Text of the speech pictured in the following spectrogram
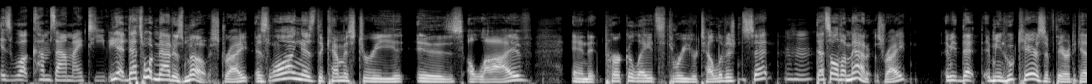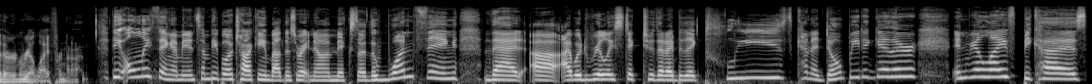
is what comes on my TV. Yeah, that's what matters most, right? As long as the chemistry is alive and it percolates through your television set, Mm-hmm. that's all that matters, right? I mean that. I mean, who cares if they're together in real life or not? The only thing, I mean, and some people are talking about this right now in Mixer. The one thing that uh, I would really stick to that I'd be like, please, kind of don't be together in real life because,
